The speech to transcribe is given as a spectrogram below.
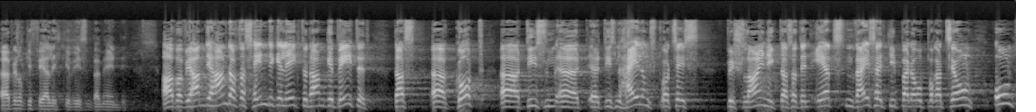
äh, ein bisschen gefährlich gewesen beim Handy. Aber wir haben die Hand auf das Handy gelegt und haben gebetet, dass äh, Gott äh, diesen, diesen Heilungsprozess beschleunigt, dass er den Ärzten Weisheit gibt bei der Operation und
